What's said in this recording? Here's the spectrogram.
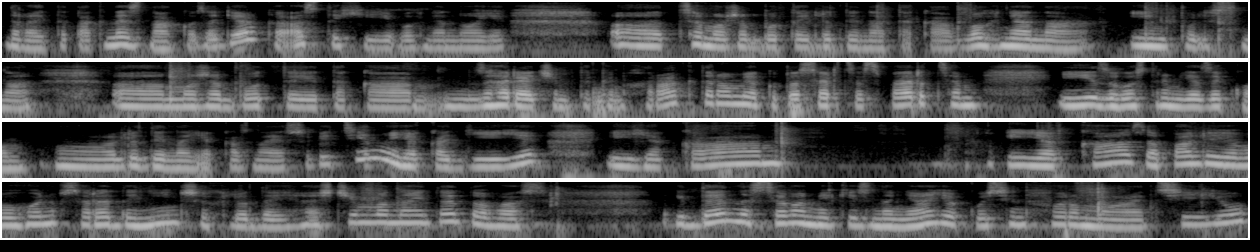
Давайте так, не знаку зодіака, а стихії вогняної. Е, Це може бути людина така вогняна, імпульсна, е, може бути така з гарячим таким характером, як ото серце з перцем і з гострим язиком. Людина, яка знає собі ціну, яка діє, і яка, і яка запалює вогонь всередині інших людей. А з чим вона йде до вас? Іде, несе вам якісь знання, якусь інформацію,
